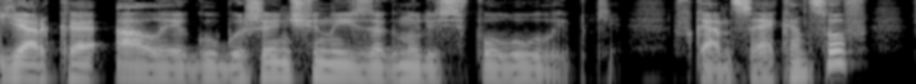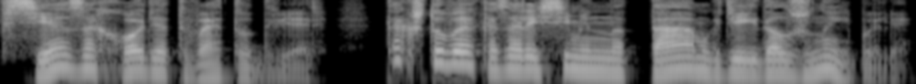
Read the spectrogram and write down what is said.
Ярко-алые губы женщины изогнулись в полуулыбке. В конце концов, все заходят в эту дверь. Так что вы оказались именно там, где и должны были.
